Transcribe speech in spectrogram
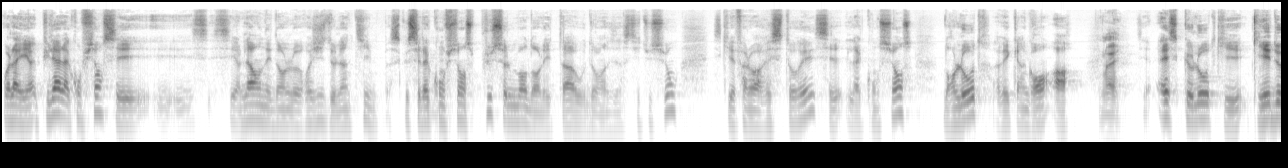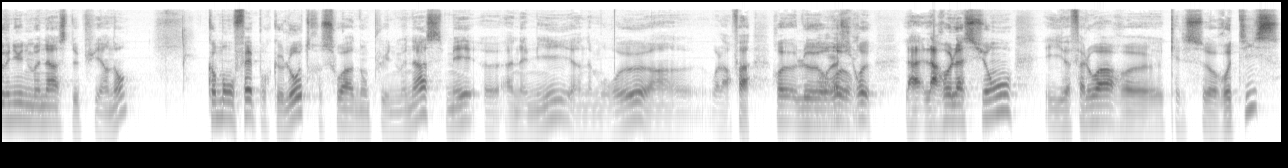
Voilà, et puis là, la confiance, là, on est dans le registre de l'intime, parce que c'est la confiance plus seulement dans l'État ou dans les institutions. Ce qu'il va falloir restaurer, c'est la conscience dans l'autre avec un grand A. Ouais. Est-ce que l'autre, qui est, qui est devenu une menace depuis un an, comment on fait pour que l'autre soit non plus une menace, mais euh, un ami, un amoureux, un- voilà, enfin, re- le, La re- relation. re- la, la relation, il va falloir euh, qu'elle se retisse.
